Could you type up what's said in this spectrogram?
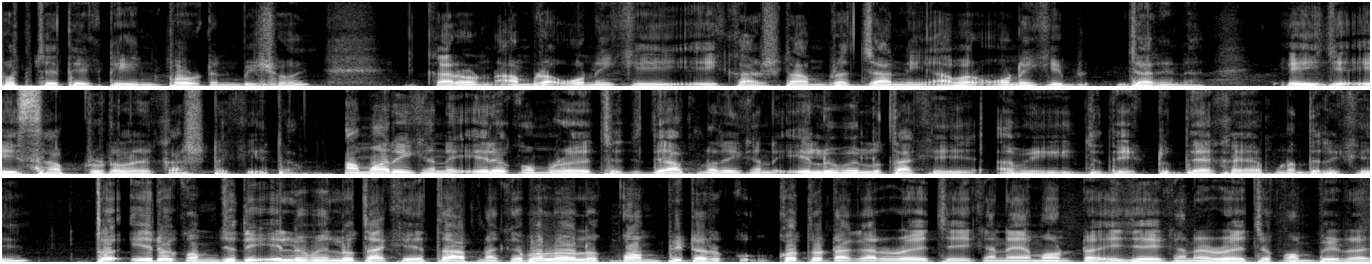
সবচেয়ে একটি ইম্পর্টেন্ট বিষয়, কারণ আমরা অনেকেই এই কাজটা আমরা জানি, আবার অনেকেই জানি না এই যে এই সাব টোটালের কাজটা কি এটা। আমার এখানে এরকম রয়েছে, যদি আপনার এখানে এলোমেলো থাকে, আমি যদি একটু দেখাই আপনাদেরকে। তো এরকম যদি এলোমেলো থাকে, তো আপনাকে বলা হলো কম্পিউটার কত টাকার রয়েছে এখানে অ্যামাউন্টটা এই যে এখানে রয়েছে কম্পিউটার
